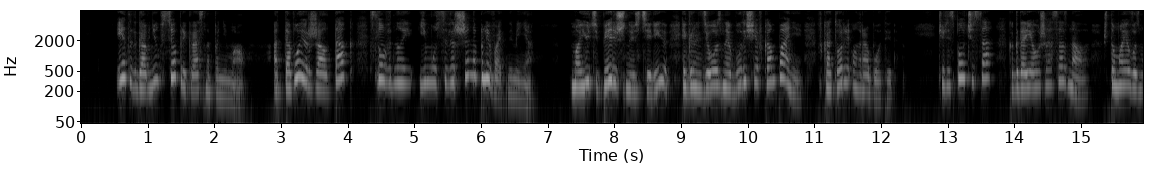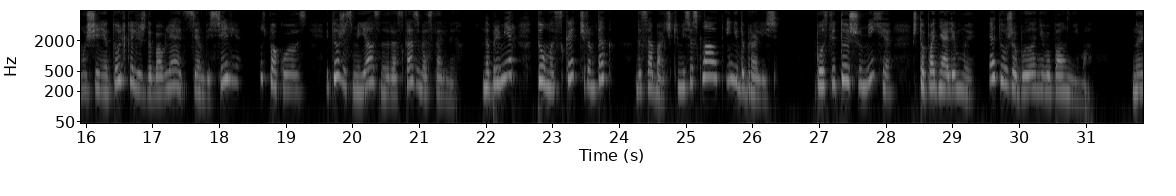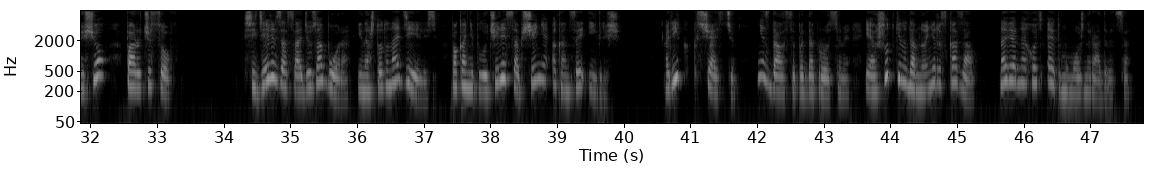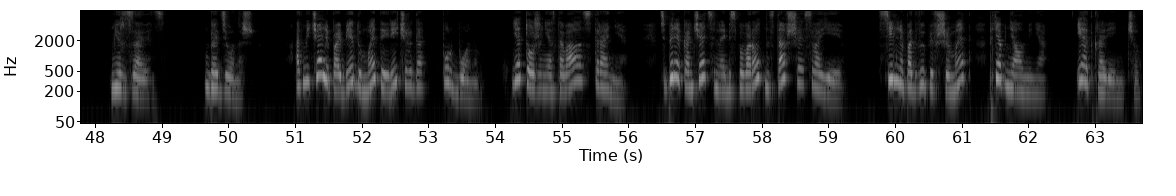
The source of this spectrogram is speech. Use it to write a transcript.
И этот говнюк все прекрасно понимал. Оттого и ржал так, словно ему совершенно плевать на меня. мою теперешнюю истерию и грандиозное будущее в компании, в которой он работает. Через полчаса, когда я уже осознала, что мое возмущение только лишь добавляет всем веселье, успокоилась и тоже смеялась над рассказами остальных. Например, Томас с Кэтчером так до собачки миссис Клауд и не добрались. После той шумихи, что подняли мы, это уже было невыполнимо. Но еще пару часов сидели в засаде у забора и на что-то надеялись, пока не получили сообщение о конце игрищ. Рик, к счастью, не сдался под допросами и о шутке надо мной не рассказал. Наверное, хоть этому можно радоваться. Мерзавец. Гаденыш. Отмечали победу Мэтта и Ричарда бурбоном. Я тоже не оставалась в стороне. Теперь окончательно и бесповоротно ставшая своею. Сильно подвыпивший Мэтт приобнял меня и откровенничал.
